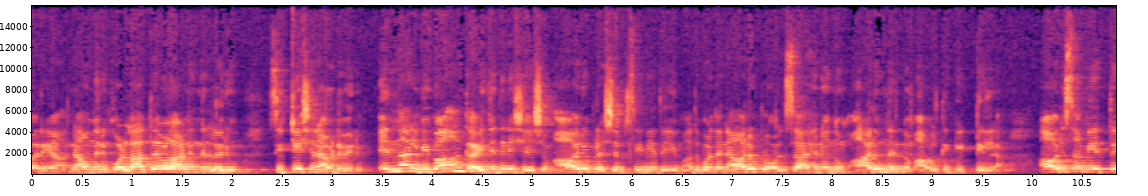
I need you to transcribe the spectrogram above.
പറയുക ഞാൻ ഒന്നിനും കൊള്ളാത്തവളാണെന്നുള്ളൊരു സിറ്റുവേഷൻ അവിടെ വരും. എന്നാൽ വിവാഹം കഴിഞ്ഞതിന് ശേഷം ആ ഒരു പ്രശംസനീയതയും അതുപോലെ തന്നെ ആ ഒരു പ്രോത്സാഹനമൊന്നും ആരും നിന്നും അവൾക്ക് കിട്ടില്ല. ആ ഒരു സമയത്ത്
